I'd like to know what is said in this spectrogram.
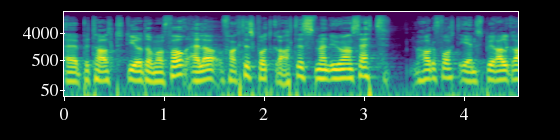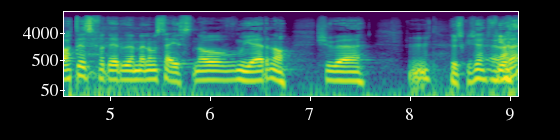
eh, betalt dyre dommer for, eller faktisk fått gratis. Men uansett, har du fått én spiral gratis fordi du er mellom 16 og hvor mye er det nå? 20 mm, Husker ikke. Fire?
